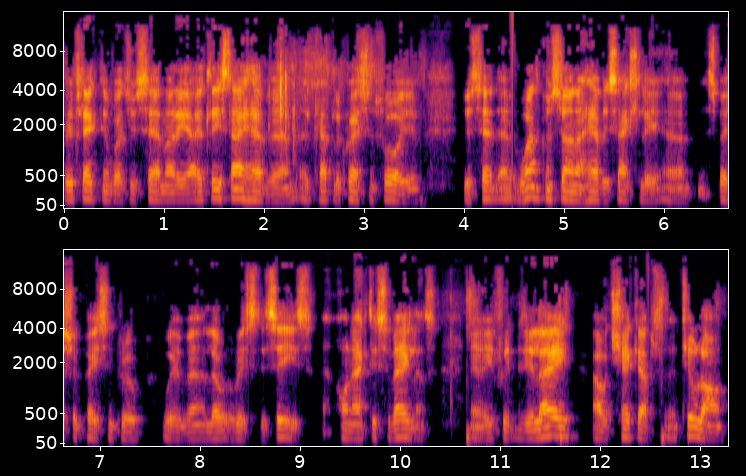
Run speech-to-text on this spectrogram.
reflecting what you said, Maria? At least I have um, a couple of questions for you. You said uh, one concern I have is actually a special patient group with uh, low risk disease on active surveillance. Uh, if we delay our checkups too long,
